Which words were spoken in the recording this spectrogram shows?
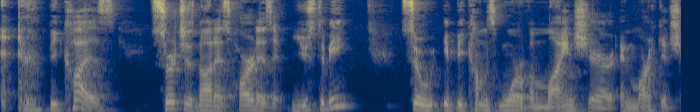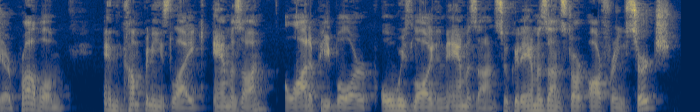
because search is not as hard as it used to be. So it becomes more of a mind share and market share problem and companies like Amazon, a lot of people are always logged in Amazon. So could Amazon start offering search?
